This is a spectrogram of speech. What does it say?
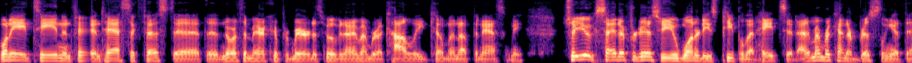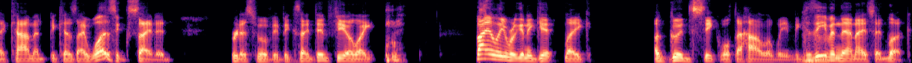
2018 in Fantastic Fest at the North American premiere of this movie. And I remember a colleague coming up and asking me, So are you excited for this? Or are you one of these people that hates it? I remember kind of bristling at that comment because I was excited for this movie because I did feel like finally we're going to get like a good sequel to Halloween. Because even then I said, Look,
